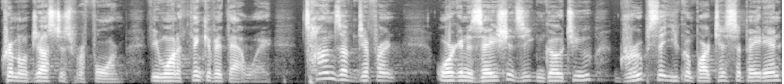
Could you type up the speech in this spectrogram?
criminal justice reform, if you want to think of it that way. Tons of different organizations you can go to, groups that you can participate in,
